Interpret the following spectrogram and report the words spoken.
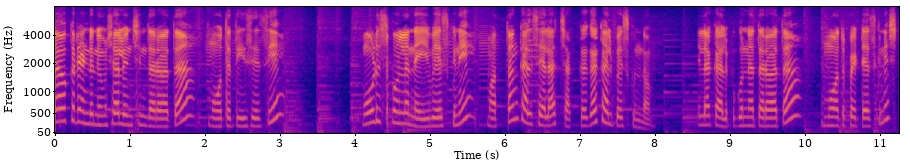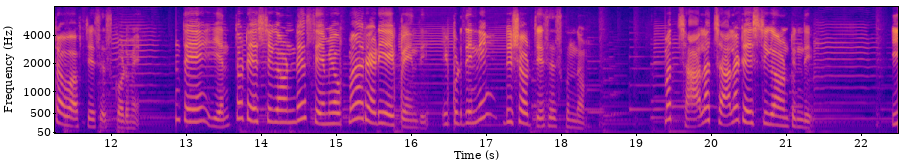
ఇలా ఒక రెండు నిమిషాలు ఉంచిన తర్వాత మూత తీసేసి మూడు స్పూన్ల నెయ్యి వేసుకుని మొత్తం కలిసేలా చక్కగా కలిపేసుకుందాం. ఇలా కలుపుకున్న తర్వాత మూత పెట్టేసుకుని స్టవ్ ఆఫ్ చేసేసుకోవడమే. అంతే ఎంతో టేస్టీగా ఉండే సేమియా ఉప్మా రెడీ అయిపోయింది. ఇప్పుడు దీన్ని డిష్ అవుట్ చేసేసుకుందాం. ఉప్మా చాలా చాలా టేస్టీగా ఉంటుంది. ఈ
